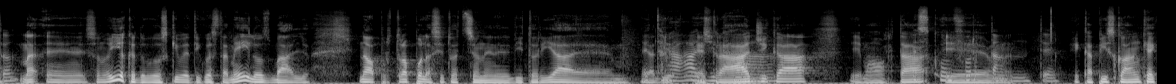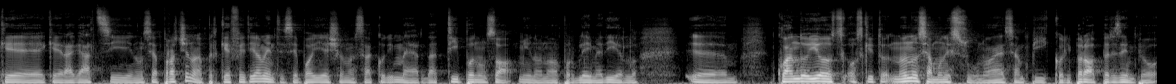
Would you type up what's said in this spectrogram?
certo. ma eh, sono io che dovevo scriverti questa mail o sbaglio? No, purtroppo la situazione nell'editoria è, È di- tragica. tragica, è morta. È e- sconfortante. e capisco anche che, che i ragazzi non si approcciano perché effettivamente se poi esce un sacco di merda, tipo non so, io non ho problemi a dirlo. ehm, quando io ho scritto, noi non siamo nessuno, eh, siamo piccoli, però per esempio...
